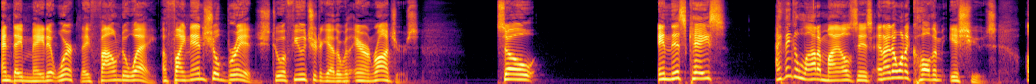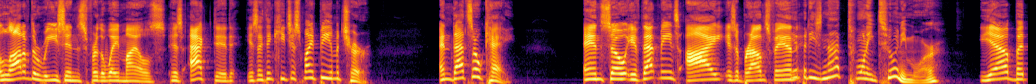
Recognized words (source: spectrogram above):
And they made it work. They found a way, a financial bridge to a future together with Aaron Rodgers. So in this case, I think a lot of Myles is, and I don't want to call them issues. A lot of the reasons for the way Myles has acted is I think he just might be immature. And that's okay. And so if that means I, as a Browns fan, yeah, but he's not 22 anymore. yeah, but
